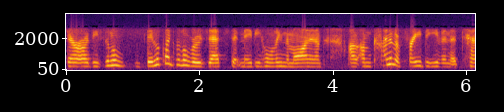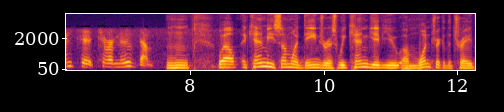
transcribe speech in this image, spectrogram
there are these little. They look like little rosettes that may be holding them on, and I'm I'm kind of afraid to even attempt to to remove them. hmm Well, it can be somewhat dangerous. We can give you um, one trick of the trade,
